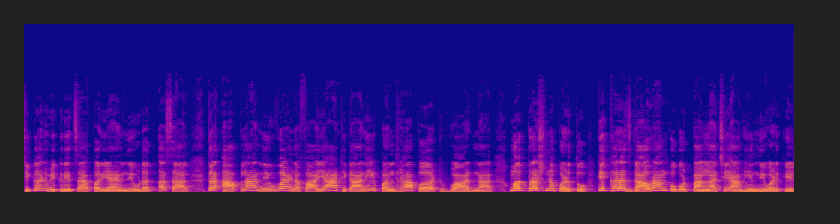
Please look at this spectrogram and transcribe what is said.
चिकन विक्रीचा पर्याय निवडत असाल तर आपला निव्वळ नफा या ठिकाणी पंधरा पट वाढणार. मग प्रश्न पडतो की खरंच गावरान कुक्कुटपालनाची आम्ही निवड केली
